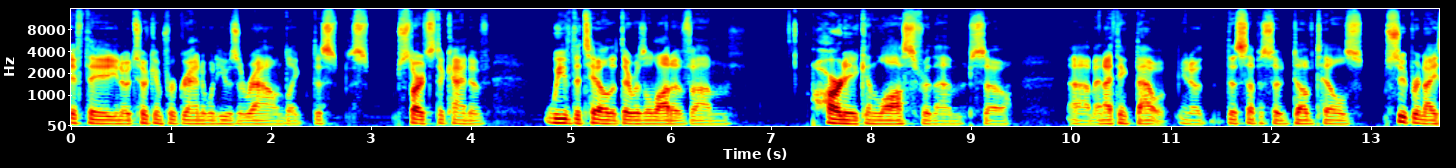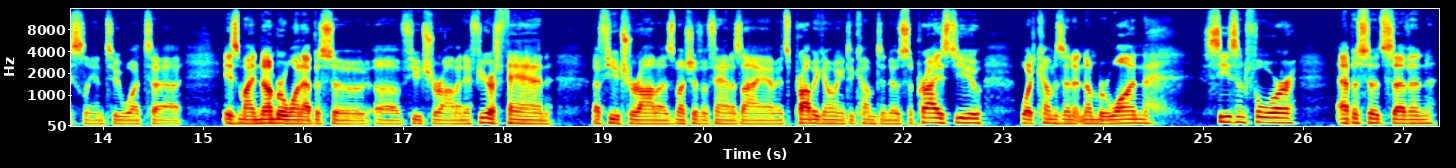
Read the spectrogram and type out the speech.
if they you know took him for granted when he was around like this starts to kind of weave the tale that there was a lot of um, heartache and loss for them. So um, and i think that you know this episode dovetails super nicely into what uh, is my number one episode of futurama. And if you're a fan of futurama as much of a fan as i am it's probably going to come to no surprise to you. What comes in at number one? Season four episode seven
